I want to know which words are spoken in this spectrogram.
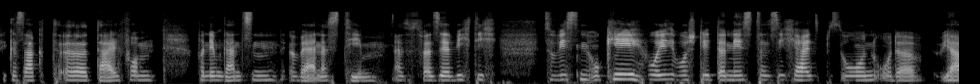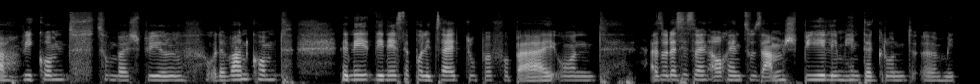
wie gesagt, äh, Teil vom, von dem ganzen Awareness-Team. Also es war sehr wichtig zu wissen, okay, wo, wo steht der nächste Sicherheitsperson oder ja, wie kommt zum Beispiel oder wann kommt der, die nächste Polizeitruppe vorbei. Und also das ist ein, auch ein Zusammenspiel im Hintergrund äh, mit,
